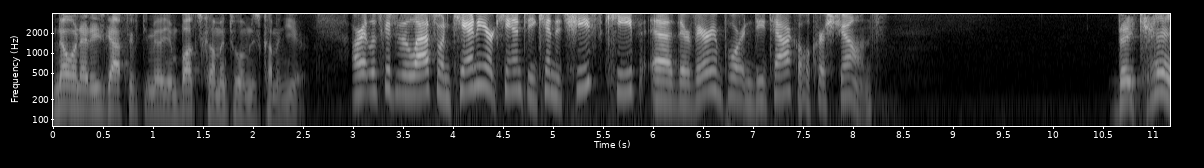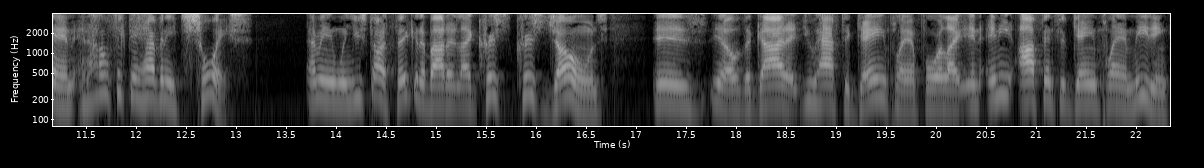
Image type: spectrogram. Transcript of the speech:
knowing that he's got fifty million bucks coming to him this coming year. All right, let's get to the last one. Can he or Canty? Can the Chiefs keep uh, their very important D tackle, Chris Jones? They can, and I don't think they have any choice. I mean, when you start thinking about it, like Chris Chris Jones is, you know, the guy that you have to game plan for. Like in any offensive game plan meeting,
